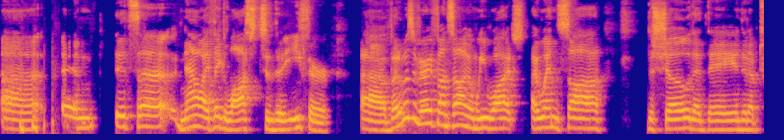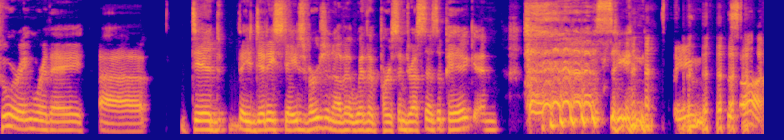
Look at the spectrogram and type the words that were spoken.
Uh, and it's uh, now i think lost to the ether. Uh, but it was a very fun song and we watched i went and saw the show that they ended up touring where they uh, did they did a staged version of it with a person dressed as a pig and singing singing the song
